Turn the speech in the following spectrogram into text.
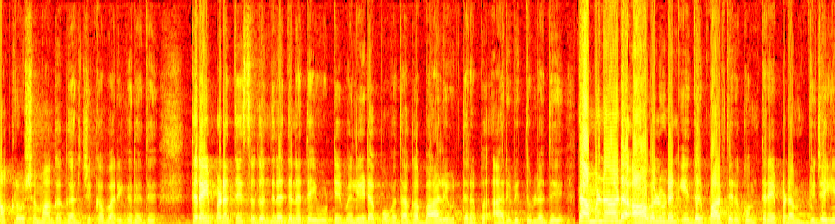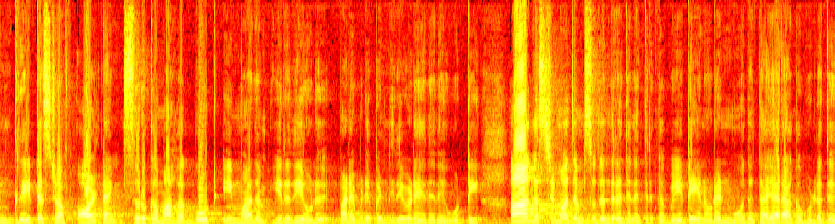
ஆக்ரோஷமாக கர்ஜிக்க வருகிறது. திரைப்படத்தை சுதந்திர தினத்தை ஒட்டி வெளியிடப் போவதாக பாலிவுட் தரப்பு அறிவித்துள்ளது. தமிழ்நாடு ஆவலுடன் எதிர்பார்த்திருக்கும் திரைப்படம் படம் விஜயின் கிரேட்டஸ்ட் ஆஃப் ஆல் டைம் சுருக்கமாக கோட் இம்மாதம் இறுதியோடு படப்பிடிப்பு நிறைவடைந்ததை ஒட்டி ஆகஸ்ட் மாதம் சுதந்திர தினத்திற்கு வேட்டையனுடன் மோத தயாராக உள்ளது.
